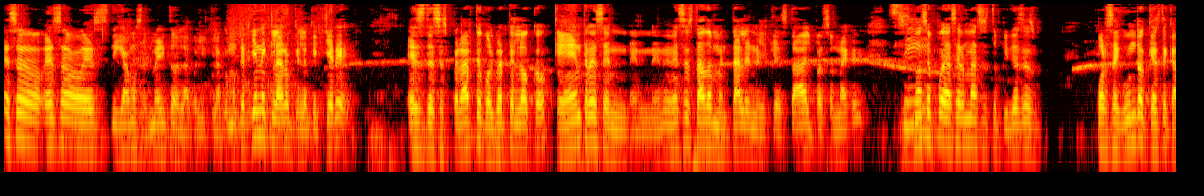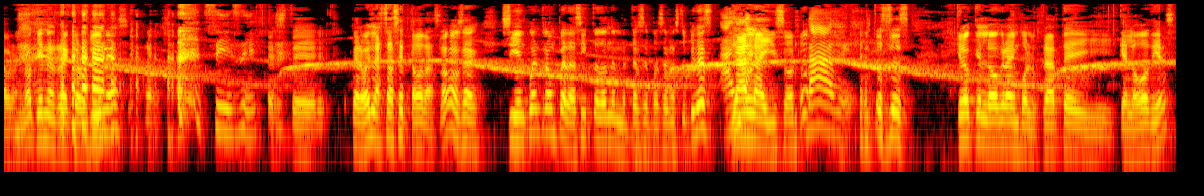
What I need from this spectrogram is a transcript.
eso, eso es, digamos, el mérito de la película. Como que tiene claro que lo que quiere es desesperarte, volverte loco, que entres en, en- en ese estado mental en el que está el personaje. Sí. No se puede hacer más estupideces por segundo que este cabrón, ¿no? Tiene el récord Guinness, ¿no? Sí, sí. este, pero él las hace todas, ¿no? O sea, si encuentra un pedacito donde meterse para hacer una estupidez, Ahí ya va. la hizo, ¿no? Va, güey. Entonces, creo que logra involucrarte y que lo odies.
